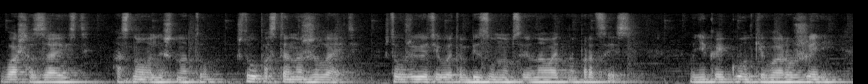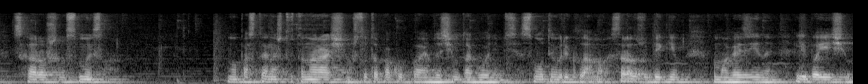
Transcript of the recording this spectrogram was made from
Ваша зависть основана лишь на том, что вы постоянно желаете что вы живете в этом безумном соревновательном процессе, в некой гонке вооружений с хорошим смыслом. Мы постоянно что-то наращиваем, что-то покупаем, зачем-то гонимся, смотрим в рекламах, сразу же бегим в магазины, либо ищем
